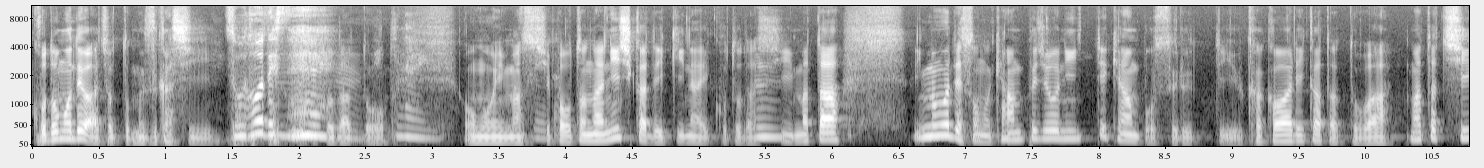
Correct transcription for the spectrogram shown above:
子供ではちょっと難しいことだと思いますし、大人にしかできないことだし、また今までそのキャンプ場に行ってキャンプをするっていう関わり方とはまた違うキ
